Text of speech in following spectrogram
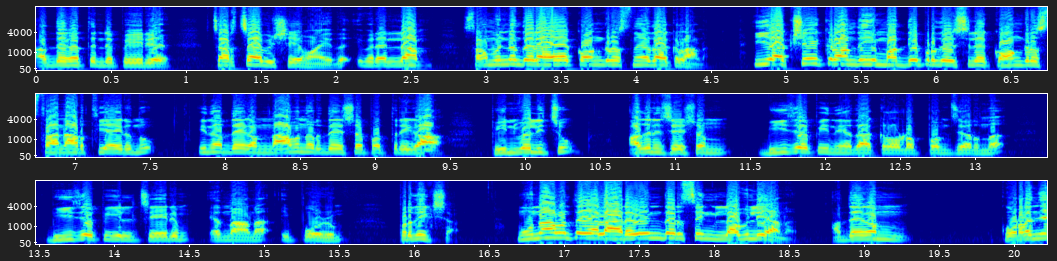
അദ്ദേഹത്തിന്റെ പേര് ചർച്ചാ വിഷയമായത്. ഇവരെല്ലാം സമുന്നതരായ കോൺഗ്രസ് നേതാക്കളാണ്. ഈ അക്ഷയ് ക്രാന്തി മധ്യപ്രദേശിലെ കോൺഗ്രസ് സ്ഥാനാർത്ഥിയായിരുന്നു. ഇന്ന് അദ്ദേഹം നാമനിർദ്ദേശ പത്രിക പിൻവലിച്ചു. അതിനുശേഷം ബി ജെ പി നേതാക്കളോടൊപ്പം ചേർന്ന് ബി ജെ പിയിൽ ചേരും എന്നാണ് ഇപ്പോഴും പ്രതീക്ഷ. മൂന്നാമത്തെയാൾ അരവിന്ദർ സിംഗ് ലവ്ലിയാണ്. അദ്ദേഹം കുറഞ്ഞ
